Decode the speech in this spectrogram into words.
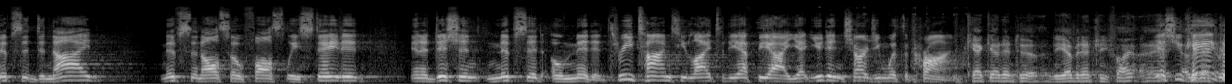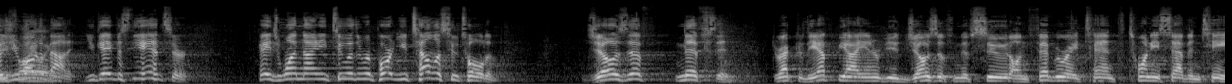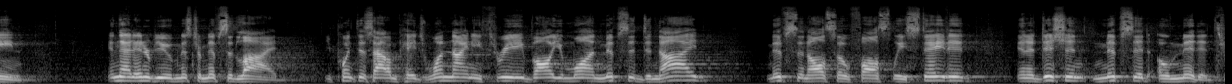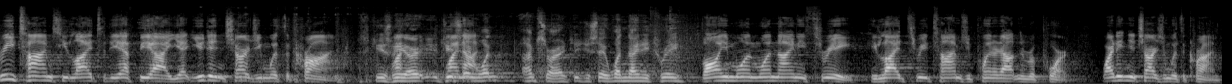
Mifsud denied. Mifsud also falsely stated. In addition, Mifsud omitted. Three times he lied to the FBI, yet you didn't charge him with the crime. Can't get into the evidentiary file. Uh, yes, you can because you wrote about it. You gave us the answer. Page 192 of the report, you tell us who told him. Joseph Mifsud. Director of the FBI interviewed Joseph Mifsud on February 10th, 2017. In that interview, Mr. Mifsud lied. You point this out on page 193, volume 1. Mifsud denied. Mifsud also falsely stated. In addition, Mifsud omitted. Three times he lied to the FBI, yet you didn't charge him with the crime. Excuse me, are, did you say not? one? I'm sorry, did you say 193? Volume 1, 193. He lied three times, you pointed out in the report. Why didn't you charge him with the crime?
